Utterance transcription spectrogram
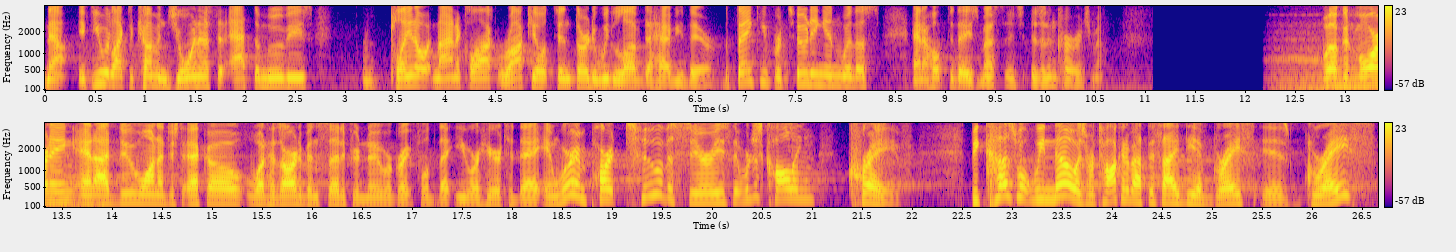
Now, if you would like to come and join us at, at the movies, Plano at 9 o'clock, Rock Hill at 10.30, we'd love to have you there. But thank you for tuning in with us, and I hope today's message is an encouragement. Well, good morning, and I do want to just echo what has already been said. If you're new, we're grateful that you are here today. And we're in part two of a series that we're just calling Crave. Because what we know as we're talking about this idea of grace is grace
